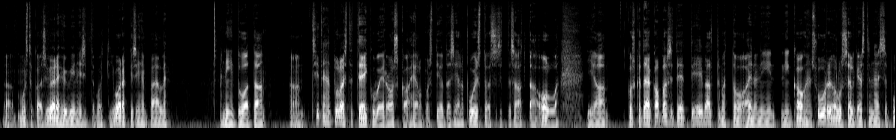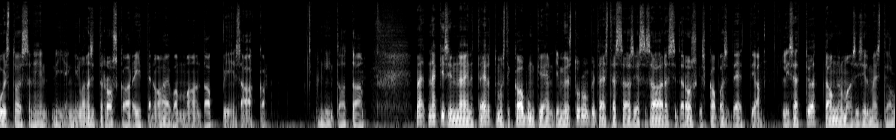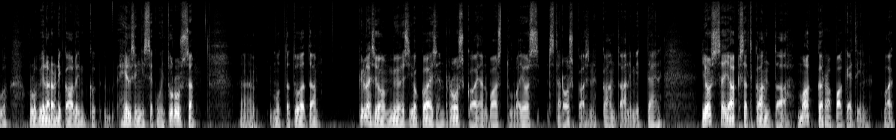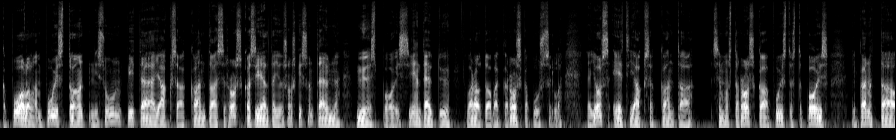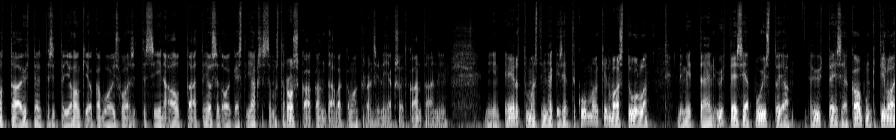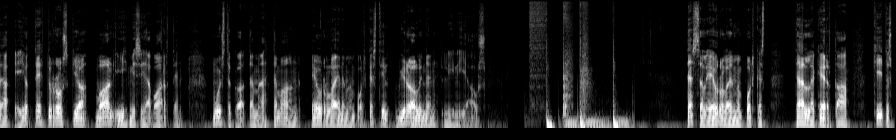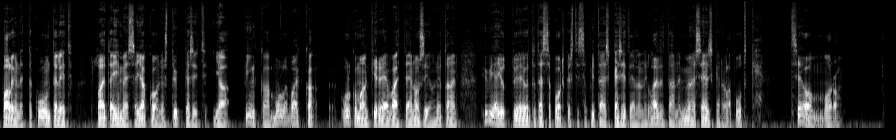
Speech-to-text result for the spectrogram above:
Ja muistakaa syödä hyvin, niin sitten voitte juodakin siihen päälle. Niin tuota, Sitähän tulee sitten takeaway-roskaa helposti, jota siellä puistoissa sitten saattaa olla. Ja koska tämä kapasiteetti ei välttämättä ole aina niin, niin kauhean suuri ollut selkeästi näissä puistoissa, niin, niin jengillä on sitten roskaa riittänyt aivan maan tappiin saakka. Niin tota, mä näkisin näin, että ehdottomasti kaupunkien ja myös Turun pitäisi tässä asiassa saada sitä roskiskapasiteettia lisättyä. Tämä ongelma on siis ilmeisesti ollut, ollut vielä radikaali Helsingissä kuin Turussa, äh, mutta tuota, kyllä se on myös jokaisen roskaajan vastuulla, jos sitä roskaa sinne kantaa. Nimittäin, jos sä jaksat kantaa makkarapaketin vaikka Puololan puistoon, niin sun pitää jaksaa kantaa se roska sieltä, jos roskis on täynnä, myös pois. Siihen täytyy varautua vaikka roskapussilla. Ja jos et jaksa kantaa semmoista roskaa puistosta pois, niin kannattaa ottaa yhteyttä sitten johonkin, joka voi sua sitten siinä auttaa, että jos et oikeasti jaksa semmoista roskaa kantaa, vaikka makran sinne jaksoit kantaa, niin, niin ehdottomasti näkisi, että kummankin vastuulla, nimittäin yhteisiä puistoja ja yhteisiä kaupunkitiloja ei ole tehty roskia, vaan ihmisiä varten. Muistakaa tämä, tämä on Eurolla enemmän podcastin virallinen linjaus. Tässä oli Eurolla enemmän podcast tällä kertaa. Kiitos paljon, että kuuntelit. Laita ihmeessä jakoon, jos tykkäsit ja vinkkaa mulle vaikka ulkomaan kirjeenvaihtajan osioon jotain hyviä juttuja, joita tässä podcastissa pitäisi käsitellä, niin laitetaan ne myös ensi kerralla putkeen. Se on moro.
